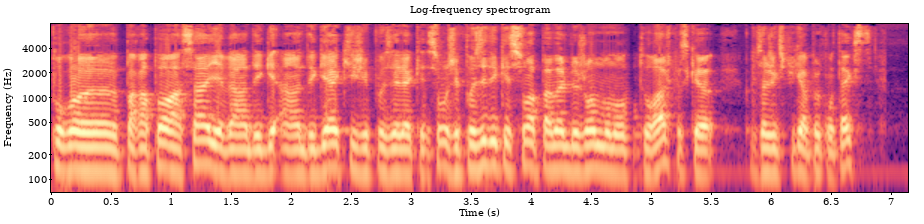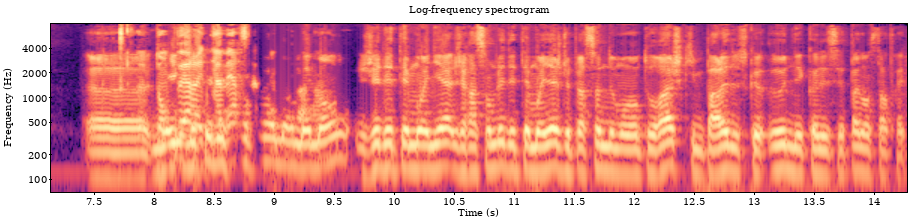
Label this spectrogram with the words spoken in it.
pour par rapport à ça il y avait un des, un des gars à qui j'ai posé la question. J'ai posé des questions à pas mal de gens de mon entourage parce que comme ça j'explique un peu le contexte. Ton père et ta mère énormément. j'ai des témoignages j'ai rassemblé des témoignages de personnes de mon entourage qui me parlaient de ce que eux ne connaissaient pas dans Star Trek.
